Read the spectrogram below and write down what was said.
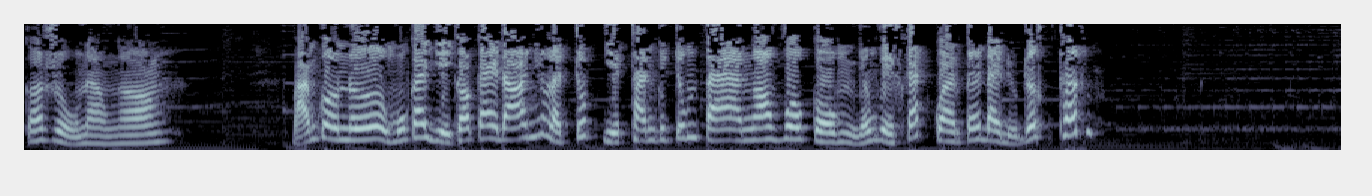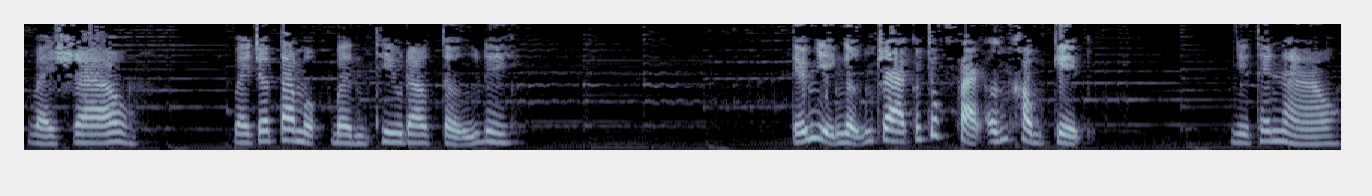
Có rượu nào ngon? Bảm cô nương, muốn cái gì có cái đó, nhất là trúc diệp thanh của chúng ta, ngon vô cùng, những vị khách quan tới đây đều rất thích. Vậy sao? Vậy cho ta một bình thiêu đao tử đi. Tiểu nhị ngẩn ra có chút phản ứng không kịp. Như thế nào?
